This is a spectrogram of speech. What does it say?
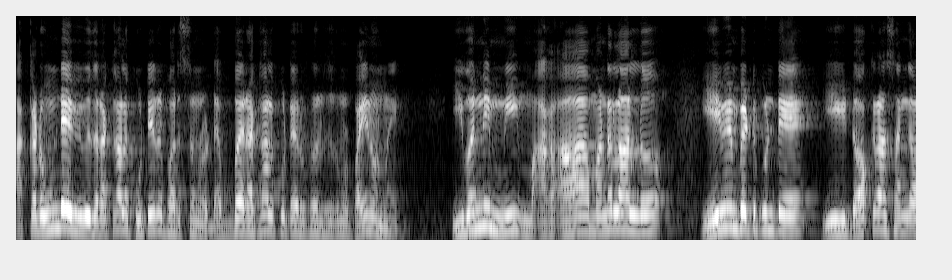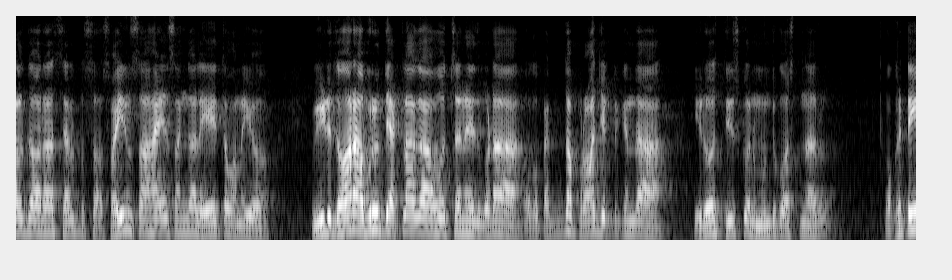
అక్కడ ఉండే వివిధ రకాల కుటీర పరిశ్రమలు డెబ్బై రకాల కుటీర పరిశ్రమలు పైన ఉన్నాయి. ఇవన్నీ మీ ఆ- మండలాల్లో ఏమేమి పెట్టుకుంటే ఈ డోక్రా సంఘాల ద్వారా సెల్ఫ్ స్వయం సహాయ సంఘాలు ఏవైతే ఉన్నాయో వీటి ద్వారా అభివృద్ధి ఎట్లా కావచ్చు అనేది కూడా ఒక పెద్ద ప్రాజెక్ట్ కింద ఈరోజు తీసుకొని ముందుకు వస్తున్నారు. ఒకటి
